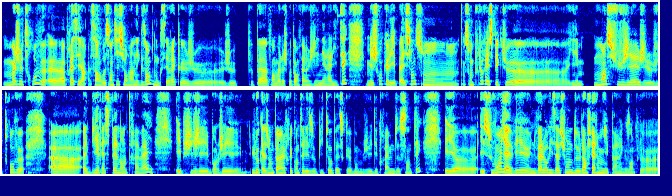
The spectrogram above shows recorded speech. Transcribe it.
moi, je trouve, euh, après, c'est un, c'est un ressenti sur un exemple. Donc c'est vrai que je, je peux pas, enfin voilà, je peux pas en faire une généralité. Mais je trouve que les patients sont, sont plus respectueux. Euh, il est moins sujet, je, je trouve, à, à de l'irrespect dans le travail. Et puis j'ai bon, j'ai eu l'occasion de pas mal fréquenter les hôpitaux parce que bon, j'ai eu des problèmes de santé. Et, euh, et souvent, il y avait une valorisation de l'infirmier, par exemple. Euh,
